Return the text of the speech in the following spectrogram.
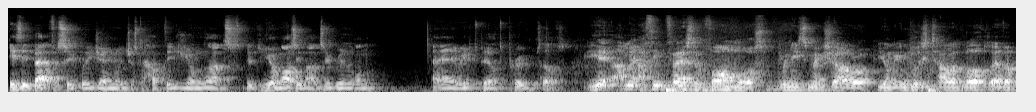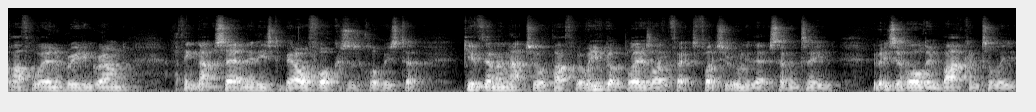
is it better for Super League generally just to have these young lads, these young Aussie lads who really want an area to be able to prove themselves? Yeah, I mean, I think first and foremost, we need to make sure our young English talent locally have a pathway and a breeding ground. I think that certainly needs to be our focus as a club is to give them a natural pathway. When you've got players like Fletcher Rooney there at 17, we don't need to hold him back until he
